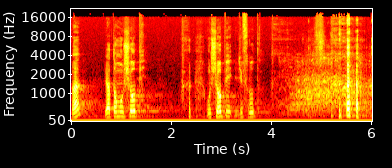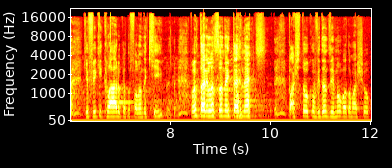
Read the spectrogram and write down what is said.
Né? Já toma um chopp. um chopp de fruta. que fique claro que eu estou falando aqui. Quando estarem lançando na internet. Pastor convidando os irmãos para tomar chopp.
